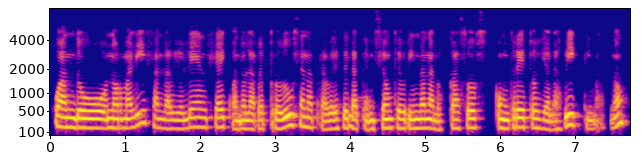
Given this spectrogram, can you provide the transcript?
cuando normalizan la violencia y cuando la reproducen a través de la atención que brindan a los casos concretos y a las víctimas, ¿no?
